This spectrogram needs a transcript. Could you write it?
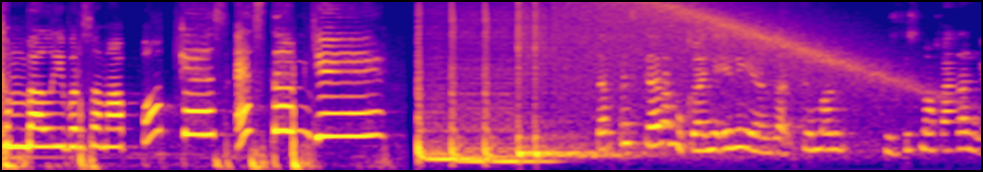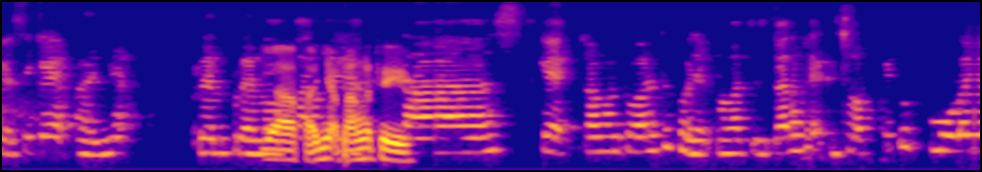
Kembali bersama podcast STMJ. Tapi sekarang bukannya ini ya, nggak cuman bisnis makanan nggak sih kayak banyak brand-brand Ya, lokal banyak kayak banget sih. tas kayak kawan-kawan itu banyak banget sih sekarang kayak di Shopee itu mulai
